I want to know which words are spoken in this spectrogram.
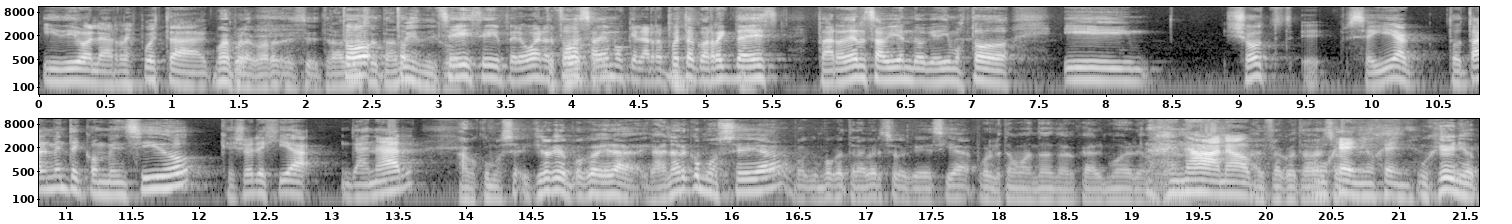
Y digo, la respuesta... Bueno, pero ese todo, también dijo. Sí, sí, pero bueno, todos sabemos que la respuesta correcta es perder sabiendo que dimos todo. Y yo eh, seguía totalmente convencido que yo elegía ganar. Ah, como sea, creo que un poco era ganar como sea, porque un poco traverso lo que decía, pues lo estamos mandando acá al muere. no, no, al flaco un genio, un genio. Un genio,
